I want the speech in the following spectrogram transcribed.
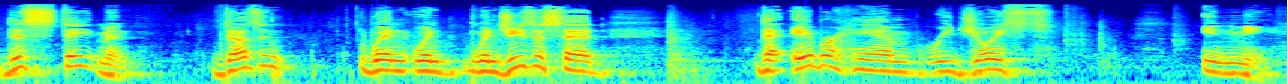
This statement doesn't, when, when, when Jesus said that Abraham rejoiced in me,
